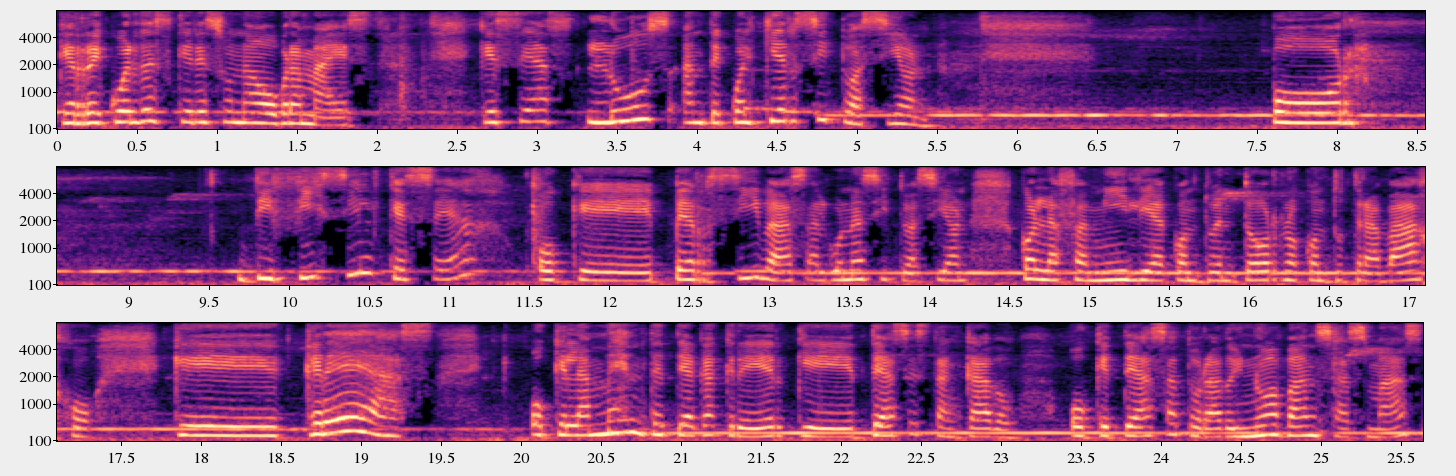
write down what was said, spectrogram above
Que recuerdes que eres una obra maestra. Que seas luz ante cualquier situación. Por difícil que sea, o que percibas alguna situación con la familia, con tu entorno, con tu trabajo, que creas o que la mente te haga creer que te has estancado o que te has atorado y no avanzas más,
